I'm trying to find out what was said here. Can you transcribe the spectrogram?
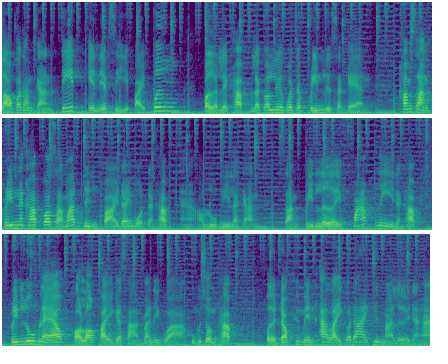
เราก็ทำการติด NFC ไปปึ้ง เปิดเลยครับ แล้วก็เลือกว่าจะปริ้นหรือสแกนคำสั่งปริ้นนะครับก็สามารถดึงไฟล์ได้หมดนะครับอเอารูปนี้แล้วกัน สั่งปริ้นเลยฟับนี่นะครับปริ้นรูปแล้วขอลองไฟล์เอกสารบ้างดีกว่า คุณผู้ชมครับ เปิด document อะไรก็ได้ขึ้นมาเลยนะฮะ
